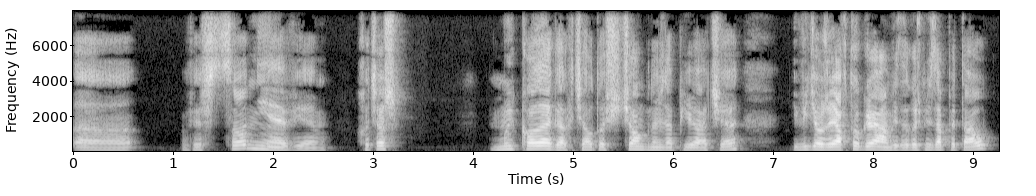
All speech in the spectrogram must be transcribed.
Eee, wiesz co? Nie wiem. Chociaż mój kolega chciał to ściągnąć na piracie i widział, że ja w to gram, więc ktoś mnie zapytał,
